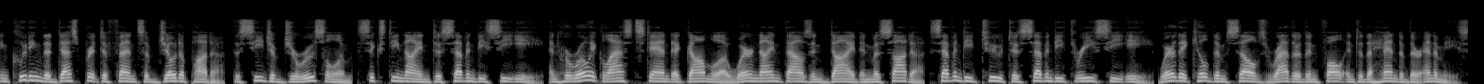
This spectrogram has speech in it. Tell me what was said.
including the desperate defense of Jotapata, the siege of Jerusalem 69 CE and heroic last stand at Gamla where 9,000 died and Masada 72 73 CE where they killed themselves rather than fall into the hand of their enemies.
